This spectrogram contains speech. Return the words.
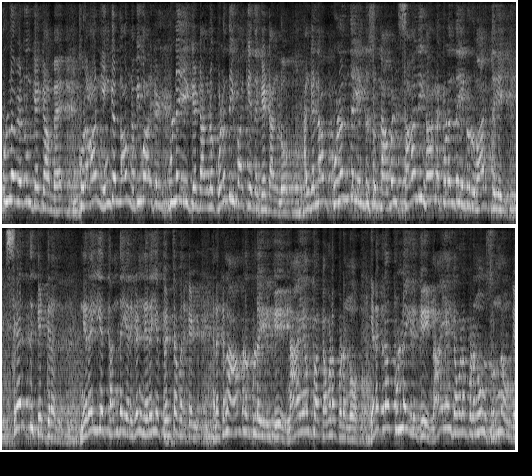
புள்ள வேணும்னு கேட்காம குரான் எங்கெல்லாம் நபிமார்கள் பிள்ளையை கேட்டாங்களோ குழந்தை பாக்கியத்தை கேட்டாங்களோ அங்கெல்லாம் குழந்தை என்று சொல்லாமல் சாலிகான குழந்தை என்ற ஒரு வார்த்தையை சேர்த்து கேட்கிறது. நிறைய தந்தையர்கள் நிறைய பெற்றவர்கள் எனக்கெல்லாம் ஆம்பளை புள்ள இருக்கு. நான் ஏன்ப்பா கவலைப்படணும்? எனக்கு தான் புள்ள இருக்கு. நான் ஏன் கவலைப்படணும்னு சொன்னவங்க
